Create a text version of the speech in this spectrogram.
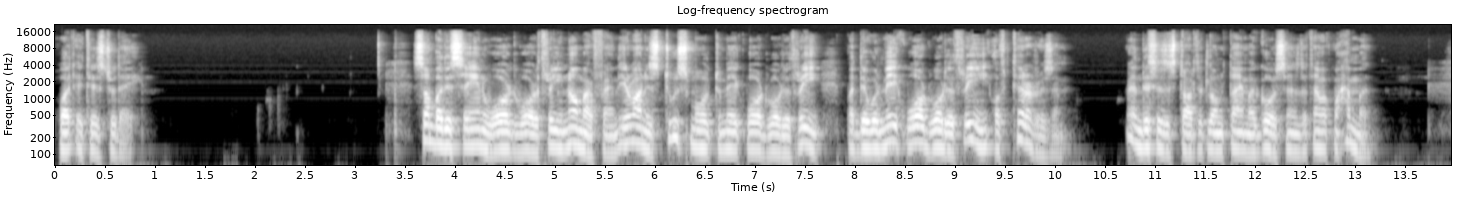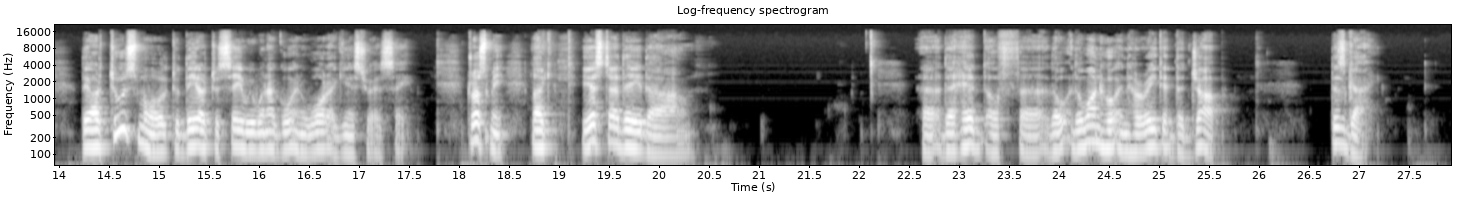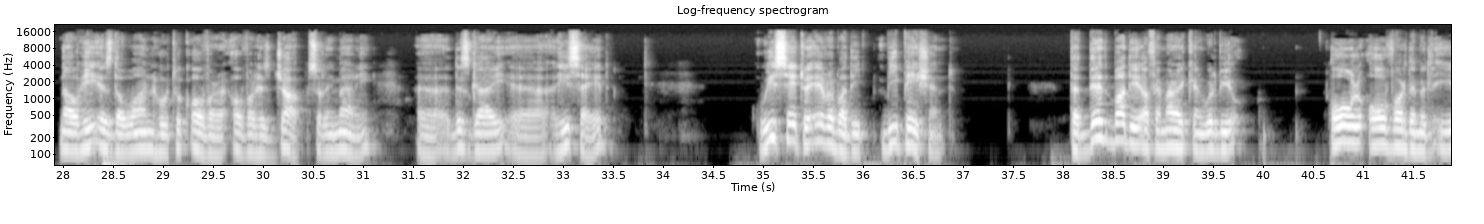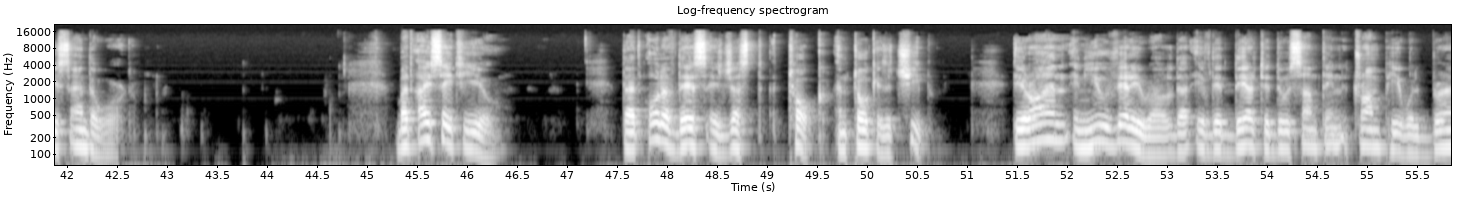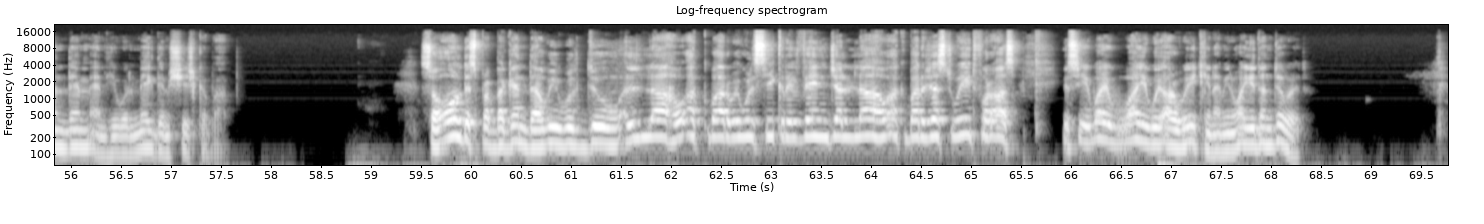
what it is today. Somebody saying World War III. No, my friend, Iran is too small to make World War III, but they will make World War III of terrorism. And this has started long time ago, since the time of Muhammad. They are too small to dare to say we want to go in war against USA. Trust me, like yesterday, the uh, the head of uh, the, the one who inherited the job, this guy. Now he is the one who took over over his job, Soleimani. Uh, this guy, uh, he said, we say to everybody, be patient. The dead body of American will be all over the Middle East and the world. But I say to you that all of this is just talk, and talk is cheap. Iran knew very well that if they dare to do something, Trump, he will burn them and he will make them shish kebab. So all this propaganda we will do, Allahu Akbar, we will seek revenge, Allahu Akbar, just wait for us. You see, why why we are waiting? I mean, why you don't do it?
